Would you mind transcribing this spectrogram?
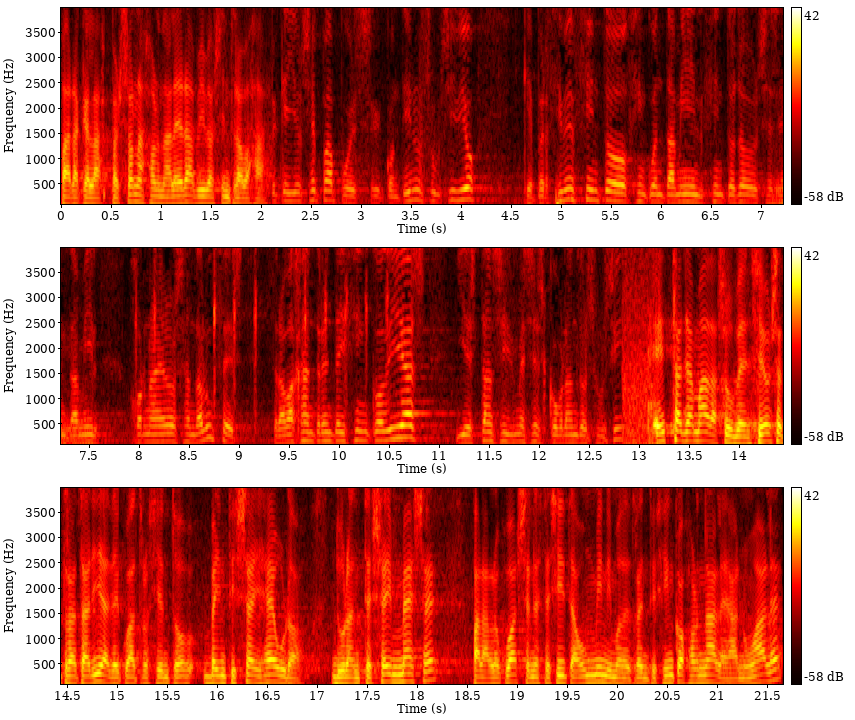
para que las personas jornaleras vivan sin trabajar. Que yo sepa, pues eh, contiene un subsidio que perciben 150.000, 160.000 jornaleros andaluces, trabajan 35 días y están seis meses cobrando el subsidio. Esta llamada subvención se trataría de 426 euros durante seis meses, para lo cual se necesita un mínimo de 35 jornales anuales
